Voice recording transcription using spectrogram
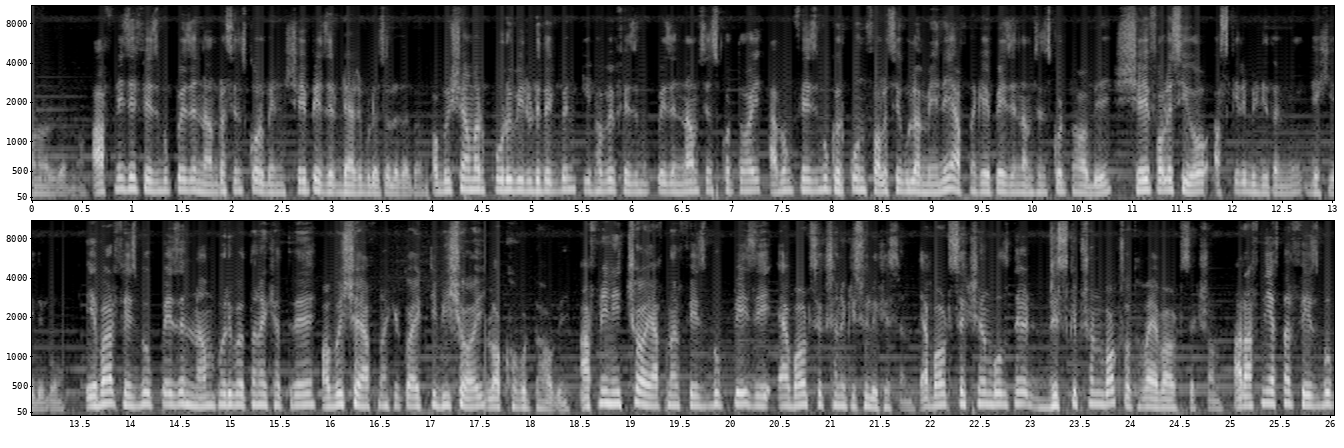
চালানোর জন্য। আপনি যে ফেসবুক পেজের নামটা চেঞ্জ করবেন, সেই পেজের ড্যাশবোর্ডে চলে যাবেন। অবশ্যই আমার পুরো ভিডিওটি দেখবেন, কীভাবে ফেসবুক পেজের নাম চেঞ্জ করতে হয় এবং ফেসবুকের কোন পলিসিগুলো মেনে আপনাকে পেজের নাম চেঞ্জ করতে হবে, সেই পলিসিও আজকের ভিডিওতে আমি দেখিয়ে দেব। এবার ফেসবুক পেজের নাম পরিবর্তনের ক্ষেত্রে অবশ্যই আপনাকে কয়েকটি বিষয় লক্ষ্য করতে হবে। আপনি নিশ্চয় আপনার ফেসবুক পেজে অ্যাবাউট সেকশনে কিছু লিখেছেন। অ্যাবাউট সেকশন বলতে ডিসক্রিপশন বক্স অথবা অ্যাবাউট সেকশন আর আপনি আপনার ফেসবুক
